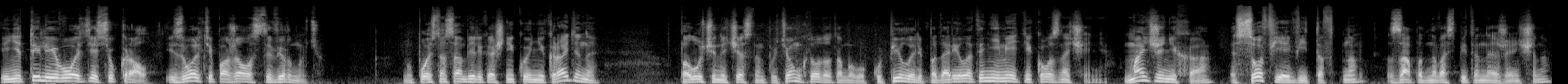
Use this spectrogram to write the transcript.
И не ты ли его здесь украл? Извольте, пожалуйста, вернуть. Ну, поезд на самом деле, конечно, никакой не краденый. Полученный честным путем, кто-то там его купил или подарил, это не имеет никакого значения. Мать жениха, Софья Витовтна, западно воспитанная женщина,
